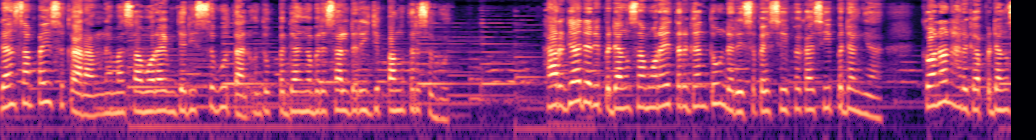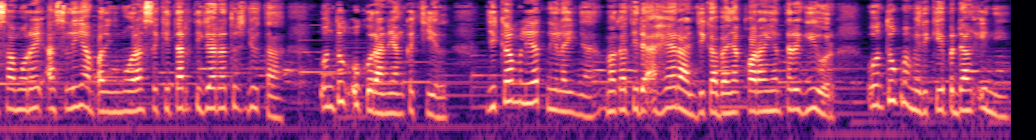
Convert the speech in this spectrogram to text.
dan sampai sekarang nama samurai menjadi sebutan untuk pedang yang berasal dari Jepang tersebut. Harga dari pedang samurai tergantung dari spesifikasi pedangnya. Konon harga pedang samurai asli yang paling murah sekitar 300 juta untuk ukuran yang kecil. Jika melihat nilainya, maka tidak heran jika banyak orang yang tergiur untuk memiliki pedang ini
